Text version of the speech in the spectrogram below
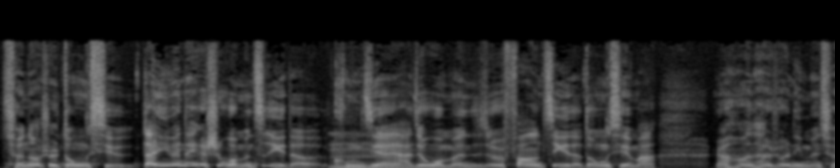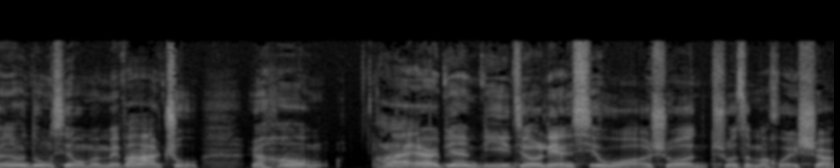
全都是东西，但因为那个是我们自己的空间呀，嗯、就我们就是放自己的东西嘛，然后他说里面全都是东西，我们没办法住，然后。后来 Airbnb 就联系我说说怎么回事儿，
